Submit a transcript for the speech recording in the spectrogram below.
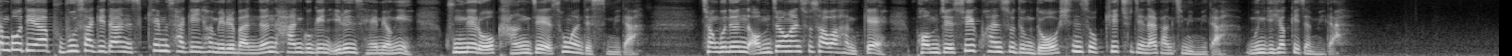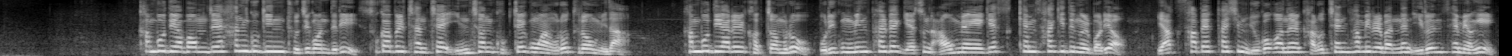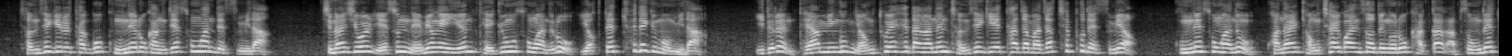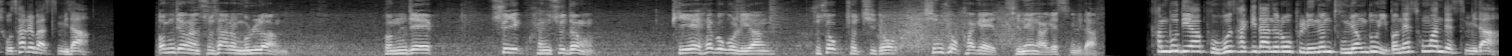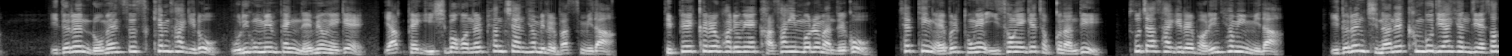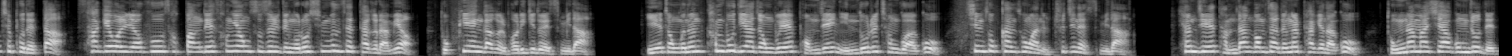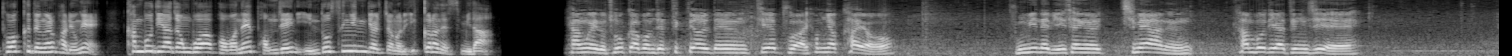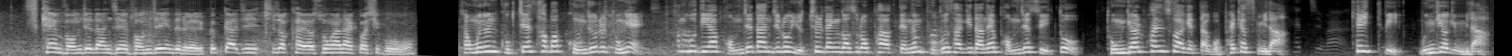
캄보디아 부부 사기단 스캠 사기 혐의를 받는 한국인 73명이 국내로 강제 송환됐습니다. 정부는 엄정한 수사와 함께 범죄 수익 환수 등도 신속히 추진할 방침입니다. 문기혁 기자입니다. 캄보디아 범죄 한국인 조직원들이 수갑을 찬 채 인천국제공항으로 들어옵니다. 캄보디아를 거점으로 우리 국민 869명에게 스캠 사기 등을 벌여 약 486억 원을 가로챈 혐의를 받는 73명이 전세기를 타고 국내로 강제 송환됐습니다. 지난 10월 64명에 이은 대규모 송환으로 역대 최대 규모입니다. 이들은 대한민국 영토에 해당하는 전세기에 타자마자 체포됐으며 국내 송환 후 관할 경찰관서 등으로 각각 압송돼 조사를 받습니다. 엄정한 수사는 물론 범죄 수익 환수 등 피해 회복을 위한 구속 조치도 신속하게 진행하겠습니다. 캄보디아 부부 사기단으로 불리는 두 명도 이번에 송환됐습니다. 이들은 로맨스 스캠 사기로 우리 국민 104명에게 약 120억 원을 편취한 혐의를 받습니다. 딥페이크를 활용해 가상인물을 만들고 채팅 앱을 통해 이성에게 접근한 뒤 투자 사기를 벌인 혐의입니다. 이들은 지난해 캄보디아 현지에서 체포됐다 4개월여 후 석방돼 성형수술 등으로 신분 세탁을 하며 도피 행각을 벌이기도 했습니다. 이에 정부는 캄보디아 정부에 범죄인 인도를 청구하고 신속한 송환을 추진했습니다. 현지의 담당 검사 등을 파견하고 동남아시아 공조 네트워크 등을 활용해 캄보디아 정부와 법원의 범죄인 인도 승인 결정을 이끌어냈습니다. 향후에도 초과 범죄 특별 대응 TF와 협력하여 국민의 민생을 침해하는 캄보디아 등지의 스캠 범죄 단지의 범죄인들을 끝까지 추적하여 송환할 것이고 정부는 국제 사법 공조를 통해 캄보디아 범죄 단지로 유출된 것으로 파악되는 부부 사기단의 범죄 수익도 동결 환수하겠다고 밝혔습니다. KTV 문기혁입니다.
